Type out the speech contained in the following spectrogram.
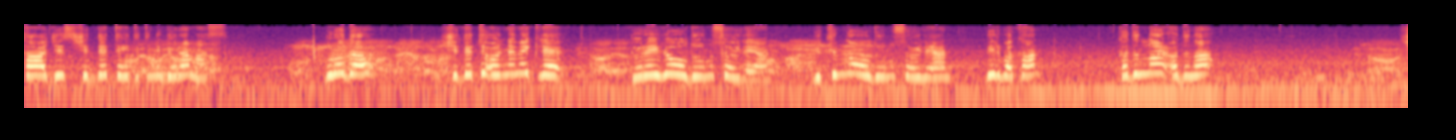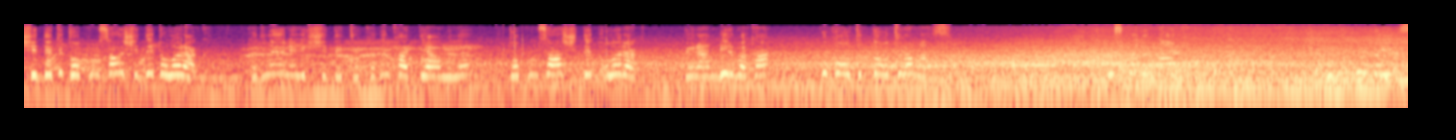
taciz, şiddet tehditini göremez. Burada şiddeti önlemekle görevli olduğunu söyleyen, yükümlü olduğunu söyleyen bir bakan kadınlar adına şiddeti toplumsal şiddet olarak, kadına yönelik şiddeti, kadın katliamını toplumsal şiddet olarak gören bir bakan bu koltukta oturamaz. Biz kadınlar bugün buradayız.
